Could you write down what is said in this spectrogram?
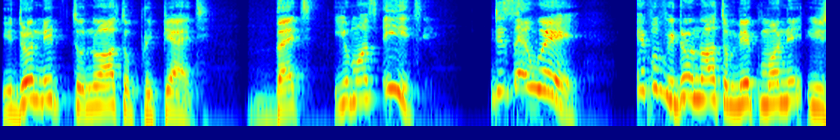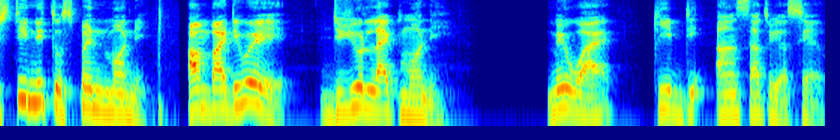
You don't need to know how to prepare it, but you must eat. The same way, even if you don't know how to make money, you still need to spend money. And by the way, do you like money? Meanwhile, keep the answer to yourself,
